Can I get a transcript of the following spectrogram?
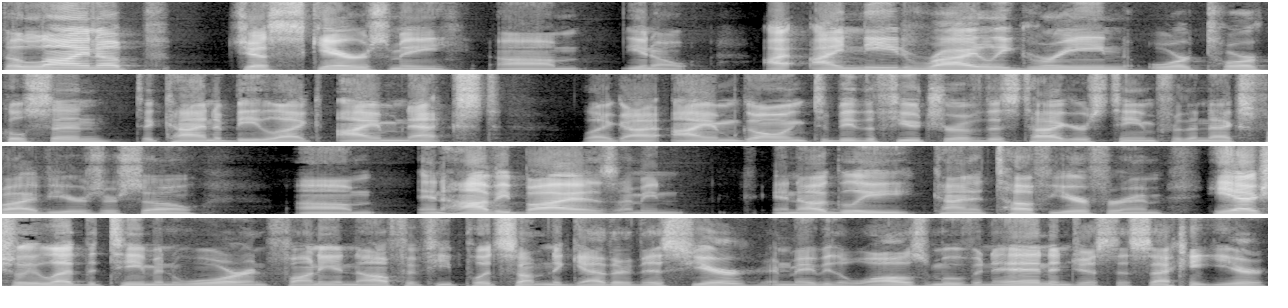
The lineup just scares me. Um, you know, I, I need Riley Greene or Torkelson to kind of be like, I'm next. Like I, I am going to be the future of this Tigers team for the next five years or so. Um, and Javi Baez, I mean, an ugly, kind of tough year for him. He actually led the team in war. And funny enough, if he puts something together this year and maybe the wall's moving in in just a second year,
